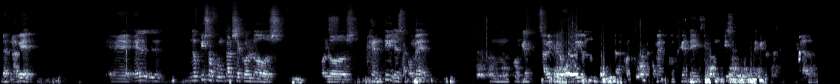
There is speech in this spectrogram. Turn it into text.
Bernabé, él no quiso juntarse con los, con los gentiles a comer, porque sabéis que los judíos no con, comer con gente incircuncisa, nada.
